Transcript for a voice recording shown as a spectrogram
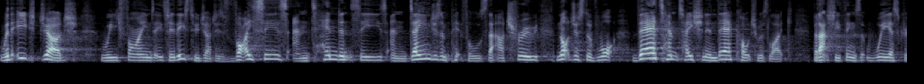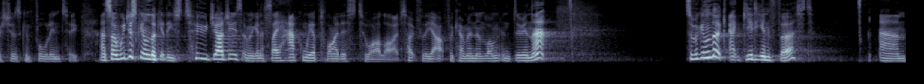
With each judge, we find, each of these two judges, vices and tendencies and dangers and pitfalls that are true not just of what their temptation in their culture was like, but actually things that we as Christians can fall into. And so we're just going to look at these two judges and we're going to say, how can we apply this to our lives? Hopefully, you're up for coming along and doing that. So we're going to look at Gideon first. Um,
